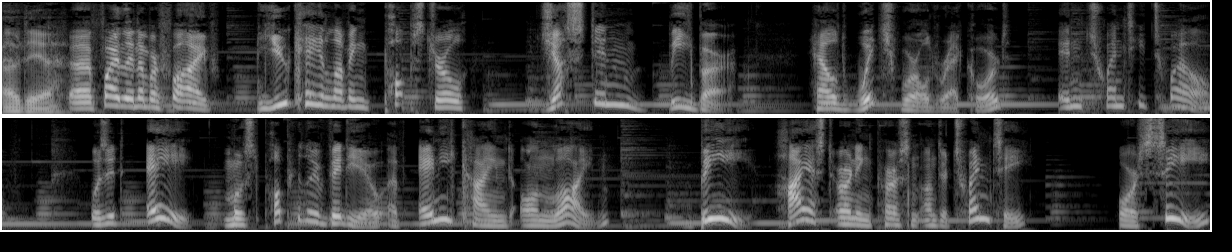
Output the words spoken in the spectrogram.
Oh dear. Uh, finally, number five. UK loving popstrel Justin Bieber held which world record in 2012? Was it A, most popular video of any kind online, B, highest earning person under 20, or C,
